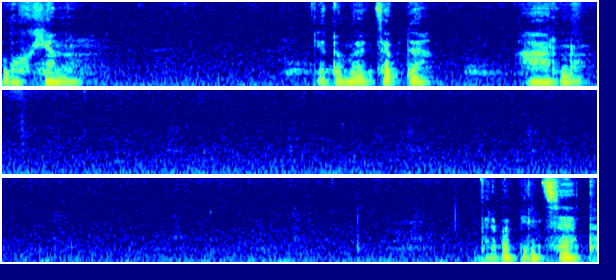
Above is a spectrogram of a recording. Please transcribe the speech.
лохину. Я думаю, це буде гарно. Треба пінцет.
